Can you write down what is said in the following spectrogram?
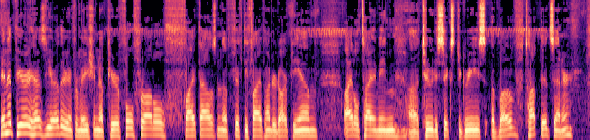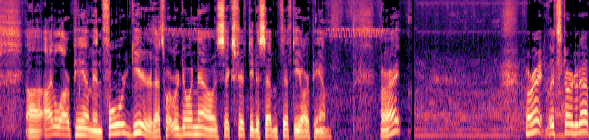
And up here it has the other information up here, full throttle, 5,000 to 5,500 RPM, idle timing uh, 2 to 6 degrees above top dead center. Uh, idle RPM in forward gear, that's what we're doing now, is 650 to 750 RPM. All right? All right, let's start it up.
